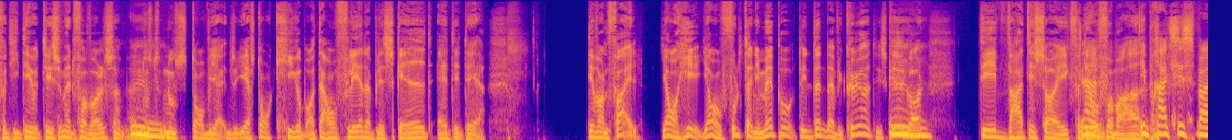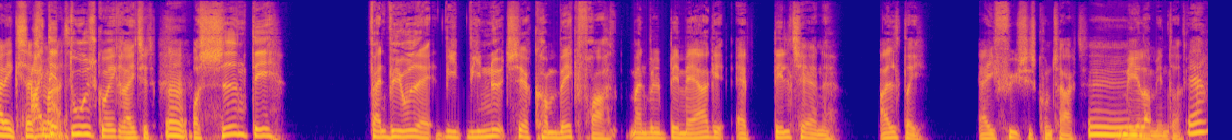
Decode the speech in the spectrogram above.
fordi det, er det er simpelthen for voldsomt. Mm. Nu, nu står vi, jeg står og kigger på, og der er jo flere, der blev skadet af det der. Det var en fejl. Jeg var, helt, jeg var fuldstændig med på, det er den der, vi kører, det er skide mm. godt. Det var det så ikke, for ja. det var for meget. I praksis var det ikke så Nej, smart. det duede sgu ikke rigtigt. Nej. Og siden det fandt vi ud af, at vi, vi er nødt til at komme væk fra, man vil bemærke, at deltagerne aldrig er i fysisk kontakt, Mm. mere eller mindre. Ja.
